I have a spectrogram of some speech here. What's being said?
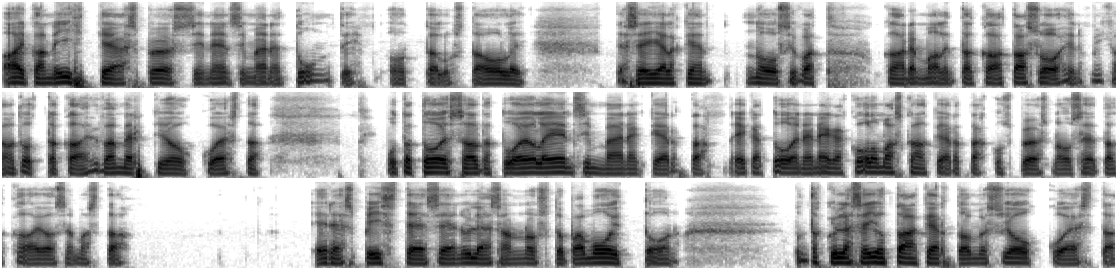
aika nihkeä Spursin ensimmäinen tunti ottelusta oli, ja sen jälkeen nousivat kahden maalin takaa tasoihin, mikä on totta kai hyvä merkki joukkueesta. Mutta toisaalta tuo ei ole ensimmäinen kerta, eikä toinen, eikä kolmaskaan kerta, kun Spurs nousee takaa asemasta edes pisteeseen, yleensä on noussut jopa voittoon, mutta kyllä se jotain kertoo myös joukkueesta,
